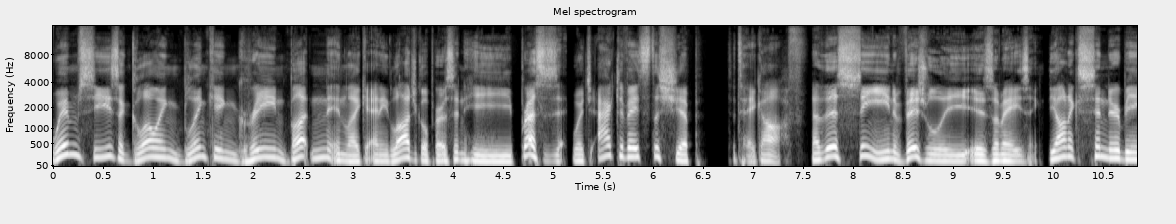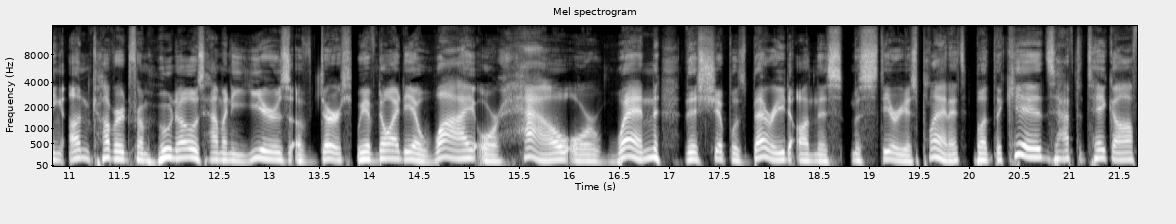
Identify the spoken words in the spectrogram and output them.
Wim sees a glowing, blinking green button, and like any logical person, he presses it, which activates the ship to take off. Now, this scene visually is amazing. The Onyx Cinder being uncovered from who knows how many years of dirt. We have no idea why or how or when this ship was buried on this mysterious planet, but the kids have to take off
